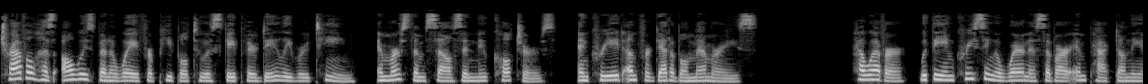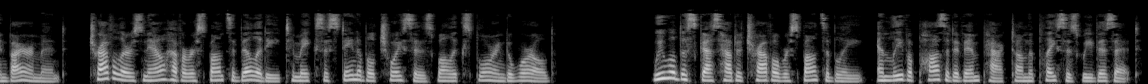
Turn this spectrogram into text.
Travel has always been a way for people to escape their daily routine, immerse themselves in new cultures, and create unforgettable memories. However, with the increasing awareness of our impact on the environment, travelers now have a responsibility to make sustainable choices while exploring the world. We will discuss how to travel responsibly and leave a positive impact on the places we visit.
